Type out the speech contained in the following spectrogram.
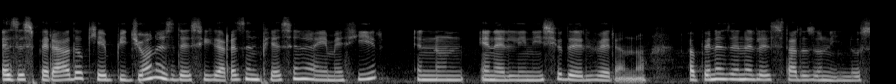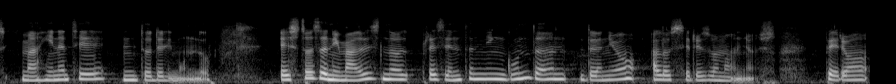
Es esperado que billones de cigarras empiecen a emergir en, en el inicio del verano, apenas en los Estados Unidos, imagínate en todo el mundo. Estos animales no presentan ningún daño a los seres humanos, pero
